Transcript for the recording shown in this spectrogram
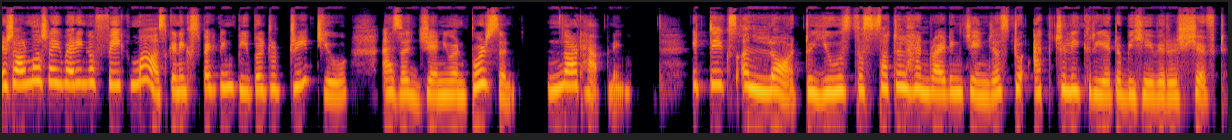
It's almost like wearing a fake mask and expecting people to treat you as a genuine person. Not happening. It takes a lot to use the subtle handwriting changes to actually create a behavioral shift,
